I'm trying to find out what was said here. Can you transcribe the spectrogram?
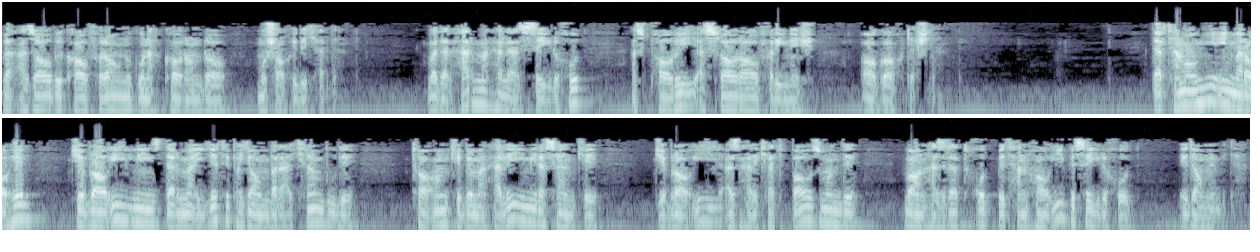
و عذاب کافران و گنهکاران را مشاهده کردند. و در هر مرحله از سیر خود از پاره اسرار آفرینش آگاه گشتند. در تمامی این مراحل جبرائیل نیز در معیت پیامبر اکرم بوده تا آنکه به مرحله می رسند که جبرائیل از حرکت باز مانده و آن حضرت خود به تنهایی به سیر خود ادامه می‌دهند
